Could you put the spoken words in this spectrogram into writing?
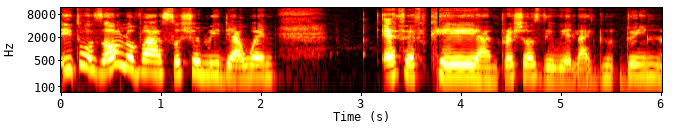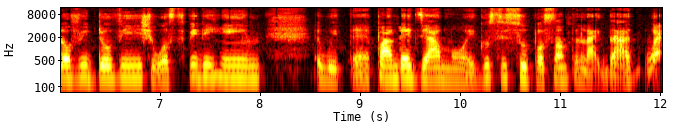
it was all over social media when ffk and precious they were like doing lovey-dovey she was feeding him with uh, pounded yam or egusi soup or something like that. When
